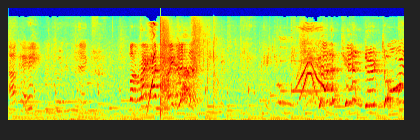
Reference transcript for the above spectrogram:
Okay. But right under, right under. Okay. You got a Kinder Joy!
